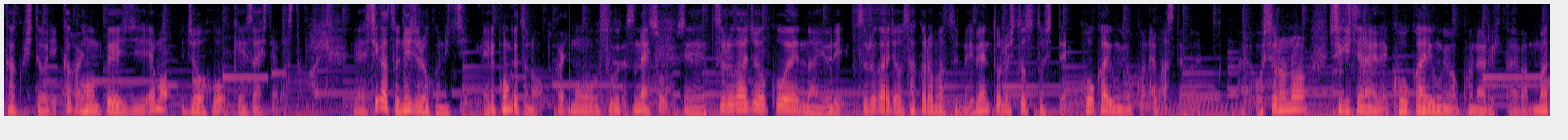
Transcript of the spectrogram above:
画しており、各ホームページへも情報を掲載していますと。はい、4月26日、えー、今月の、はい、もうすぐですね、すねえー、鶴ヶ城公園内より鶴ヶ城桜祭りのイベントの一つとして公開運用を行いますということで、はい、お城の敷地内で公開運用を行える機会は、ま、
